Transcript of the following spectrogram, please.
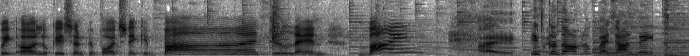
लोकेशन पे पहुँचने के बाद। टिल देन बाय इसको तो आप लोग पहचानते हैं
